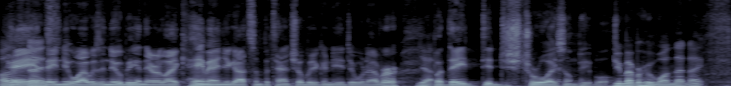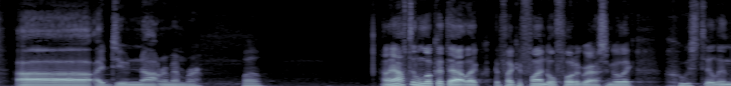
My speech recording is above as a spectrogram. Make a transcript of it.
Oh, hey, nice. they knew I was a newbie, and they were like, hey man, you got some potential, but you're gonna need to do whatever. Yeah. But they did destroy some people. Do you remember who won that night? Uh, I do not remember. Wow. And I often look at that, like if I could find old photographs and go, like, who's still in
